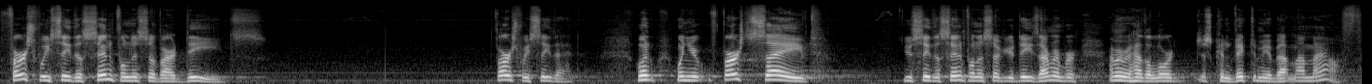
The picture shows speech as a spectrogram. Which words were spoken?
First, we see the sinfulness of our deeds. First, we see that. When, when you're first saved, you see the sinfulness of your deeds. I remember, I remember how the Lord just convicted me about my mouth.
